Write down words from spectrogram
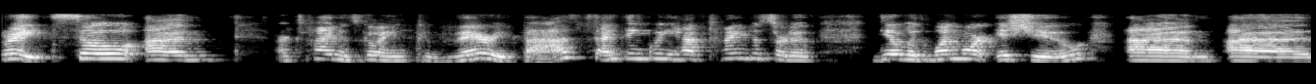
Great. So um, our time is going very fast. I think we have time to sort of deal with one more issue. Um, uh,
